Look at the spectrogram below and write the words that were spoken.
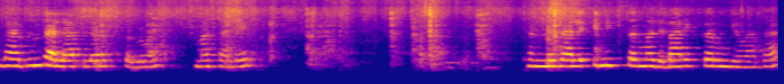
भाजून झालं आपलं सगळं मसाले. थंड झाले की मिक्सरमध्ये बारीक करून घेऊ आता.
